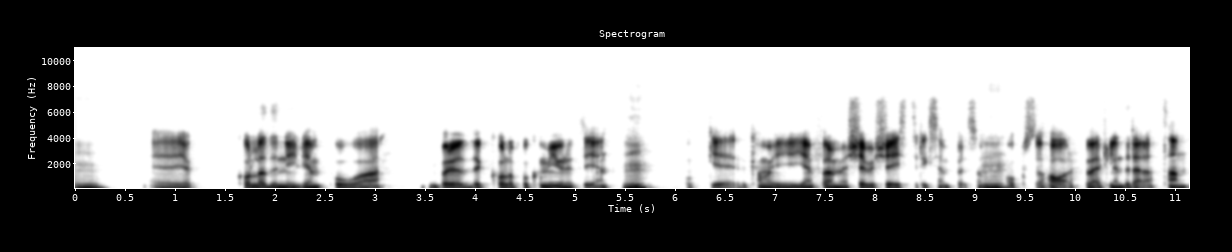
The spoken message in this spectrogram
Mm. Eh, jag kollade nyligen på, började kolla på Community igen. Mm. Och eh, kan man ju jämföra med Chevy Chase till exempel som Mm. också har verkligen det där att han,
